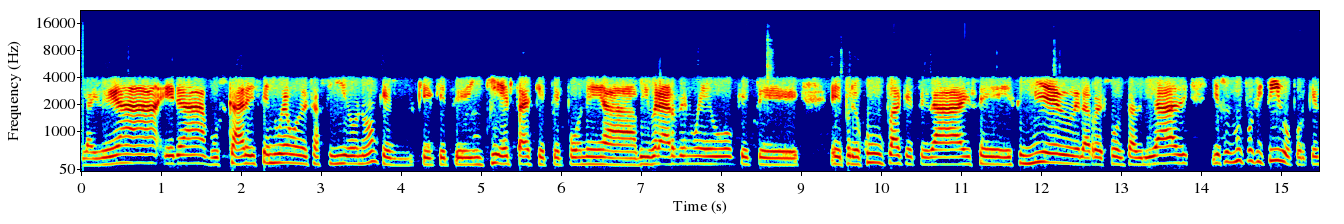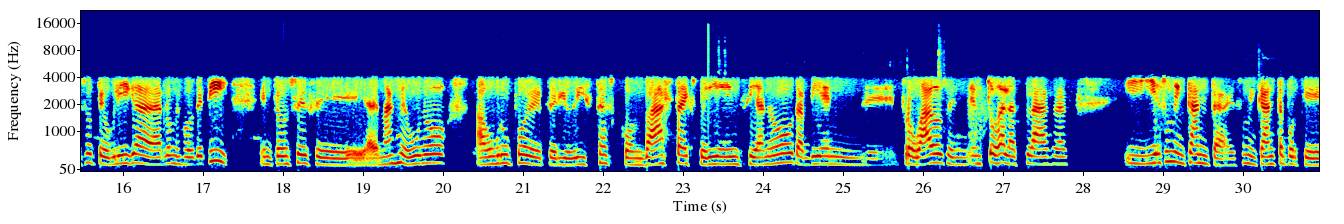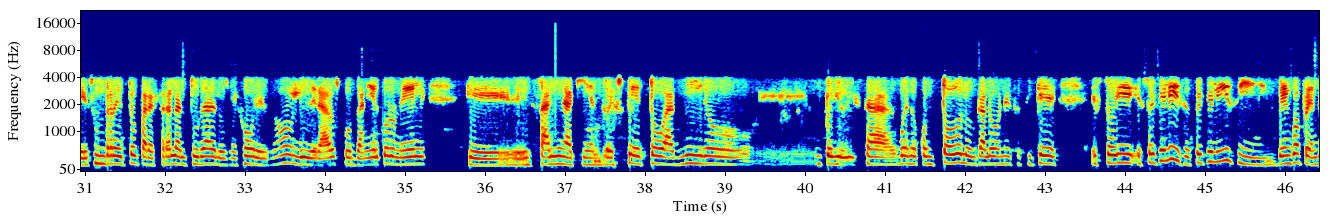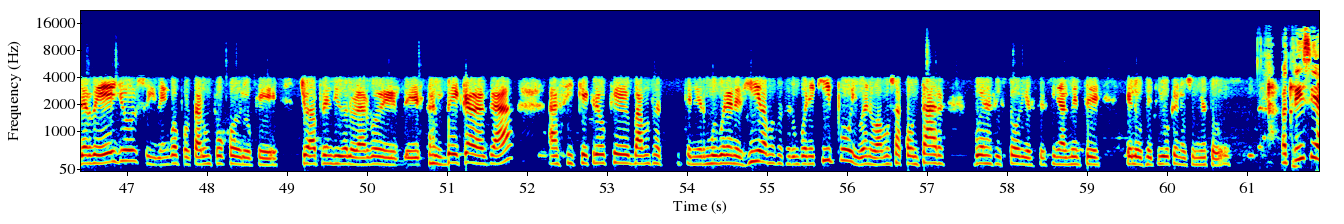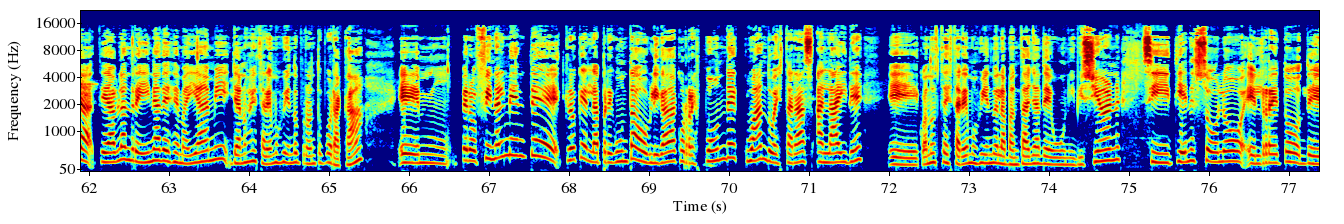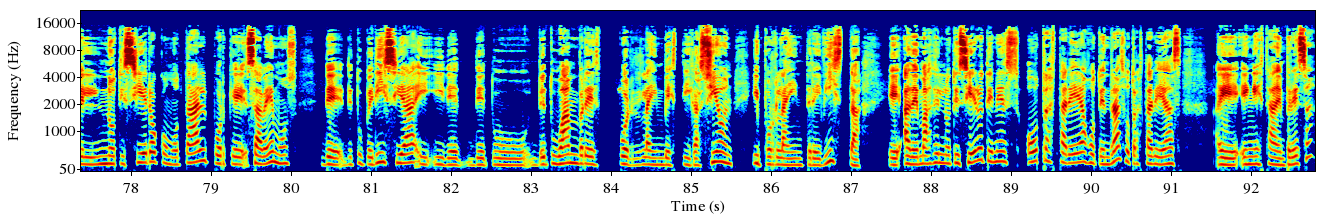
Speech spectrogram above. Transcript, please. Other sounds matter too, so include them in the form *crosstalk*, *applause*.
La idea era buscar ese nuevo desafío, ¿no? Que, que, te inquieta, que te pone a vibrar de nuevo, que te eh, preocupa, que te da ese, ese miedo de la responsabilidad. Y eso es muy positivo porque eso te obliga a dar lo mejor de ti. Entonces, eh, además me uno a un grupo de periodistas con vasta experiencia, ¿no? También eh, probados en, en todas las plazas y eso me encanta, eso me encanta porque es un reto para estar a la altura de los mejores, ¿no? Liderados por Daniel Coronel, que es alguien a quien respeto, admiro, eh, un periodista, bueno, con todos los galones, así que estoy, estoy feliz, estoy feliz y vengo a aprender de ellos y vengo a aportar un poco de lo que yo he aprendido a lo largo de, estas *laughs* décadas ya. Así que creo que vamos a tener muy buena energía, vamos a hacer un buen equipo y bueno, vamos a contar buenas historias, que es finalmente el objetivo que nos une a todos. Patricia, te habla Andreina desde Miami, ya nos estaremos viendo pronto por acá. Em, pero finalmente creo que la pregunta obligada corresponde, ¿cuándo estarás al aire? Eh, ¿Cuándo te estaremos viendo en la pantalla de Univision? Si tienes solo el reto del noticiero como tal, porque sabemos de, tu pericia y, de, tu, de tu hambre por la investigación y por la entrevista. Eh, además del noticiero, ¿tienes otras tareas o tendrás otras tareas eh, en esta empresa?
